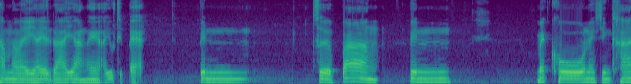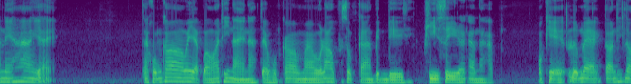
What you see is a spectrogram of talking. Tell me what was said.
ทำอะไรหลายอย่างในอายุ 18 เป็นเสิร์ฟบ้างเป็น แมคโครในสินค้าในห้างใหญ่ แต่ผมก็ไม่อยากบอกว่าที่ไหนนะ แต่ผมก็มาเล่าประสบการณ์เป็นดี PC แล้วกันนะครับ โอเค เริ่มแรกตอนที่เรา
